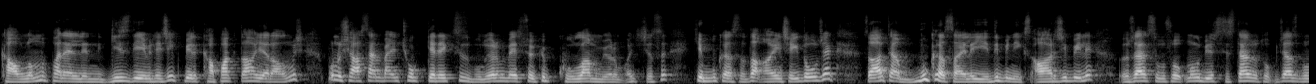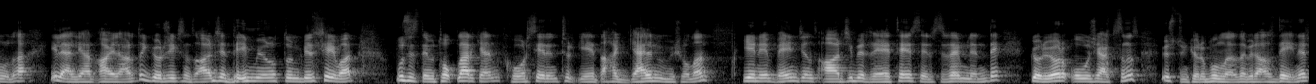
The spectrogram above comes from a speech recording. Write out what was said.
kablama panellerini gizleyebilecek bir kapak daha yer almış. Bunu şahsen ben çok gereksiz buluyorum ve söküp kullanmıyorum açıkçası ki bu kasada da aynı şekilde olacak. Zaten bu kasayla 7000X RGB ile özel sıvı soğutmalı bir sistem de toplayacağız. Bunu da ilerleyen aylarda göreceksiniz. Ayrıca değinmeyi unuttuğum bir şey var. Bu sistemi toplarken Corsair'in Türkiye'ye daha gelmemiş olan yeni Vengeance RGB RT serisi RAM'lerini de görüyor olacaksınız. Üstün körü bunlara da biraz değinir.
